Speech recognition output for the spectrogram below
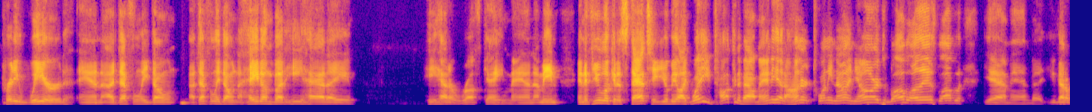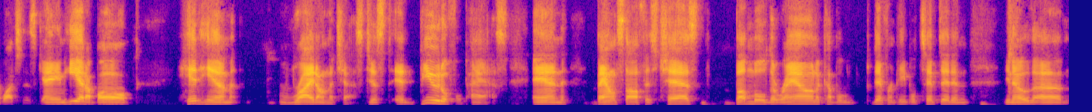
pretty weird, and I definitely don't I definitely don't hate him, but he had a he had a rough game, man. I mean, and if you look at his stats here, you'll be like, "What are you talking about, man? He had 129 yards, blah blah this, blah blah." Yeah, man, but you got to watch this game. He had a ball hit him right on the chest, just a beautiful pass, and bounced off his chest, bumbled around. A couple different people tipped it, and you know the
